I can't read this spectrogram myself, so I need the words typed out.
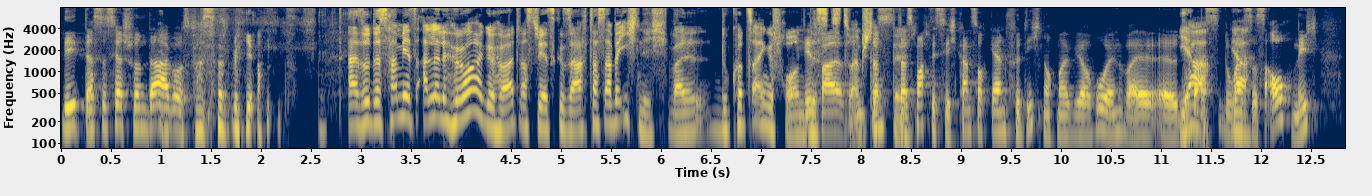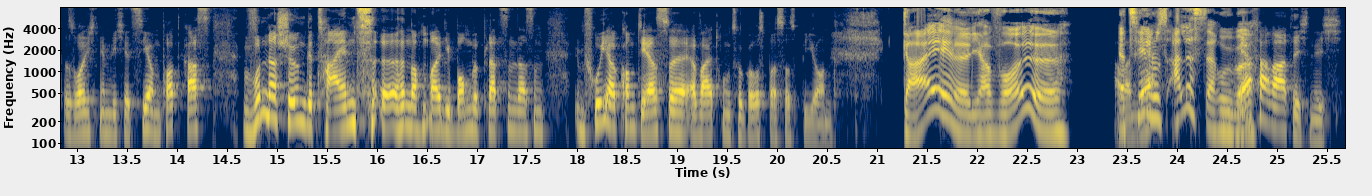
Nee, das ist ja schon da, Ghostbusters Beyond. Also das haben jetzt alle Hörer gehört, was du jetzt gesagt hast, aber ich nicht, weil du kurz eingefroren Das, bist war, zu einem das, Standbild. das macht es. Ich kann es auch gern für dich nochmal wiederholen, weil äh, du, Ja, weißt, du ja. weißt es auch nicht. Das wollte ich nämlich jetzt hier im Podcast wunderschön getimed äh, nochmal die Bombe platzen lassen. Im Frühjahr kommt die erste Erweiterung zu Ghostbusters Beyond. Geil, jawohl. Aber Erzähl mehr, uns alles Mehr darüber. verrate ich nicht.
